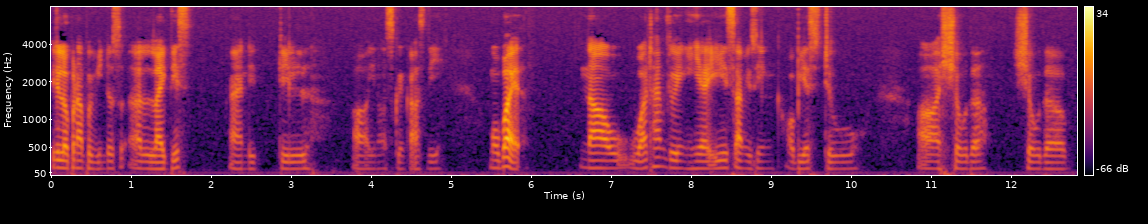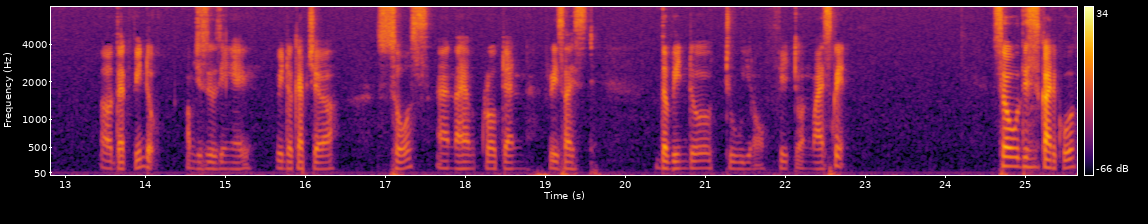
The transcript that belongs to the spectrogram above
it will open up a windows uh, like this and it will uh, you know screencast the mobile. Now what I'm doing here is I'm using OBS to uh, show the show the uh, that window. I'm just using a window capture source and I have cropped and resized the window to you know fit on my screen. So this is kind of cool.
